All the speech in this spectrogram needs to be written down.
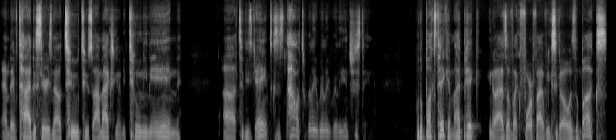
and they've tied the series now two two. So I'm actually going to be tuning in uh, to these games because it's now it's really, really, really interesting. Will the Bucks take it? My pick, you know, as of like four or five weeks ago, was the Bucks.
